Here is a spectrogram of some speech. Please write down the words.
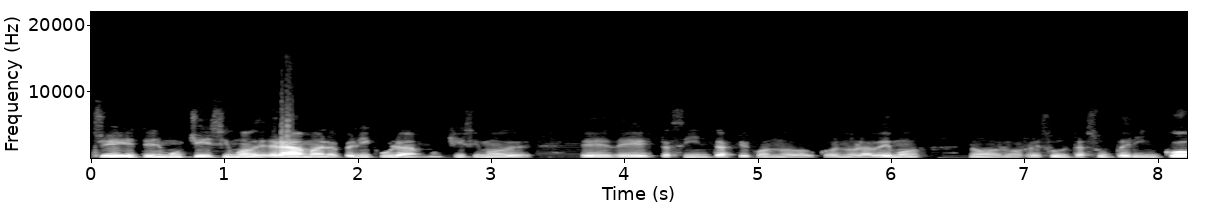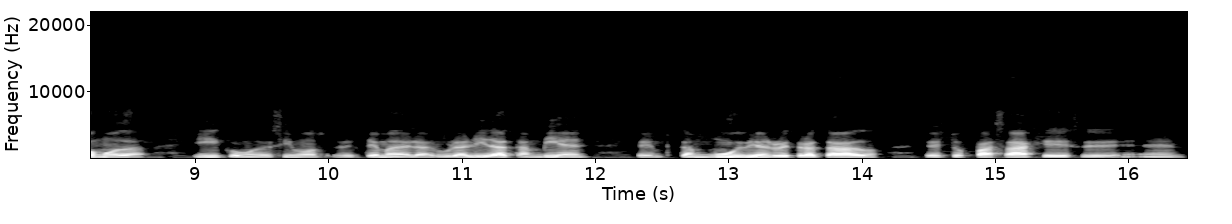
Sí, tiene muchísimo de drama la película, muchísimo de, estas cintas que cuando, cuando la vemos nos resulta súper incómoda y como decimos, el tema de la ruralidad también eh, está muy bien retratado, estos pasajes eh, en,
